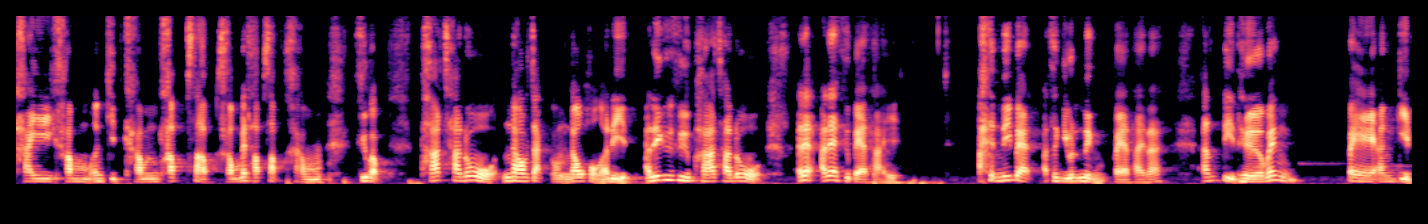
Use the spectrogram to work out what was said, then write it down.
ไทยคำอังกฤษคำทับศัพท์คำไม่ทับศัพท์คำคือแบบพาร์ทชาโดเงาจากเงาของอดีต อันนี้ก็คือพาร์ทชาโดอันนี้อันนี้คือแปลไทย อันนี้แปลสกิลหนึ่งแปลไทยนะ อันติเธอแม่งแปลอังกฤษ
